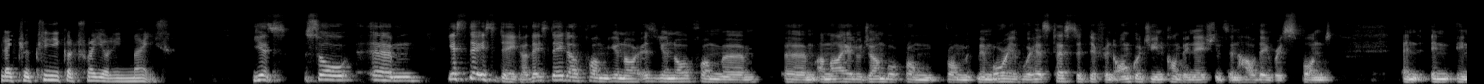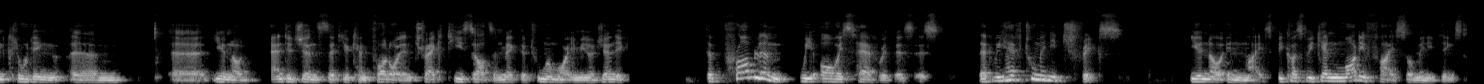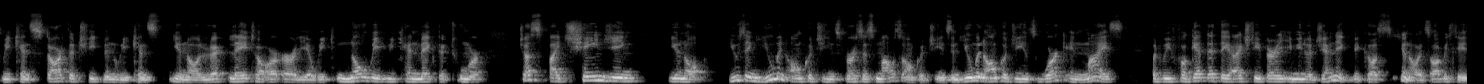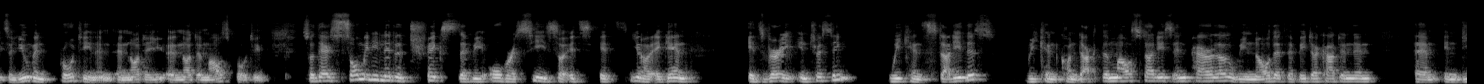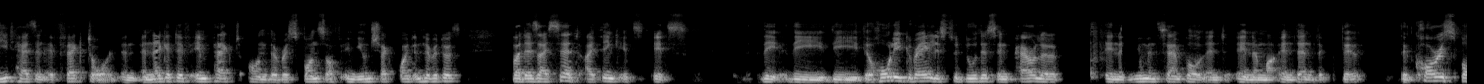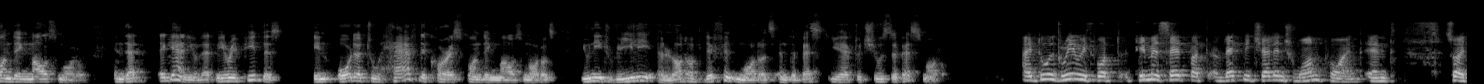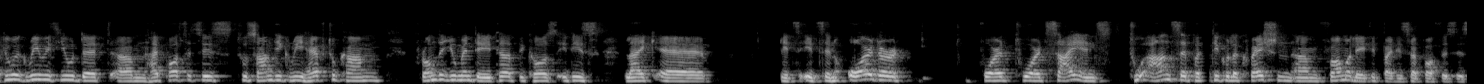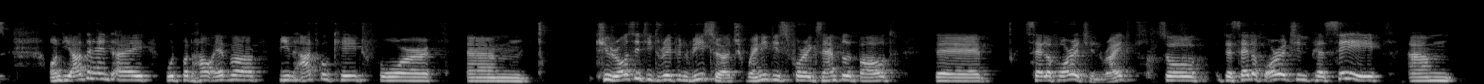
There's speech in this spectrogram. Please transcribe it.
like a clinical trial in mice? Yes. So um, yes, there is data. There's data from you know, as you know, from um, um, Amaya Lujambo from from Memorial, who has tested different oncogene combinations and how they respond, and in, including um, uh, you know antigens that you can follow and track T cells and make the tumor more immunogenic. The problem we always have with this is that we have too many tricks you know, in mice because we can modify so many things. We can start the treatment, we can, you know, later or earlier. We know we, we can make the tumor just by changing, you know, using human oncogenes versus mouse oncogenes. And human oncogenes work in mice, but we forget that they are actually very immunogenic because, you know, it's obviously it's a human protein and, and not a not a mouse protein. So there's so many little tricks that we oversee. So it's it's, you know, again, it's very interesting. We can study this we can conduct the mouse studies in parallel. We know that the beta-catenin um, indeed has an effect or an, a negative impact on the response of immune checkpoint inhibitors. But as I said, I think it's it's the the the the holy grail is to do this in parallel in a human sample and in a and then the, the the corresponding mouse model. And that again, you let me repeat this. In order to have the corresponding mouse models, you need really a lot of different models, and the best you have to choose the best model. I do agree with what Tim has said, but let me challenge one point. And so I do agree with you that um, hypotheses to some degree have to come from the human data because it is like a, it's it's an order for towards science to answer a particular question um, formulated by this hypothesis. On the other hand, I would, but however, be an advocate for um, curiosity-driven research when it is, for example, about the cell of origin, right? So the cell of origin per se, um,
